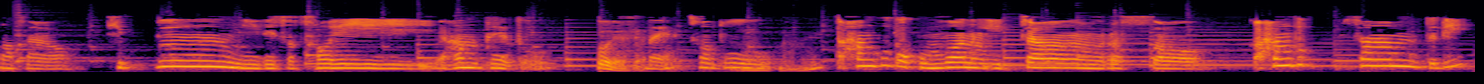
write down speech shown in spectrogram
맞아요. 기쁜 일이죠. 저희한테도. そうですよね。 네, うん 저도 한국어 공부하는 입장으로서 그러니까 한국 사람들이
